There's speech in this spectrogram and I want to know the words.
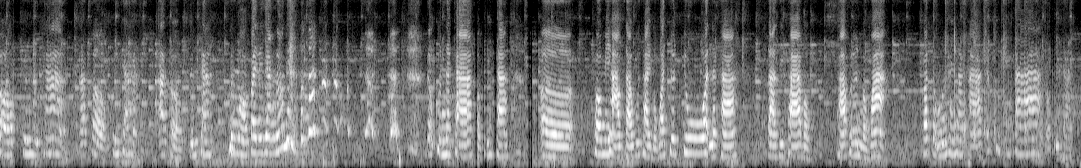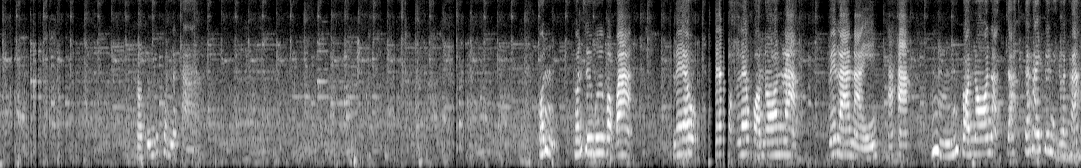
ขอบคุณค่ะอาขอบคุณค่ะอาขอบคุณค่ะ คุณหมอไปหรือยังเนาะเนี่ยขอบคุณนะคะ ขอบคุณค่ะ เอ่อ พอมีหาวสาวผู้ไทยบอกว่าจวดจวดๆนะคะ สาธิพาบอกพาเพลินบอกว่า ก็ตบมือให้นะคะขอบคุณค่ะ ขอบคุณค่ะ ขอบคุณทุกคนนะคะ คนคนซื้อบือบอกว่า แล้วแล้วแล้วก่อนนอนล่ะ เวลาไหนนะคะหืมก่อนนอนอะ จะจะให้ขึ้นอีกเหรอคะ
